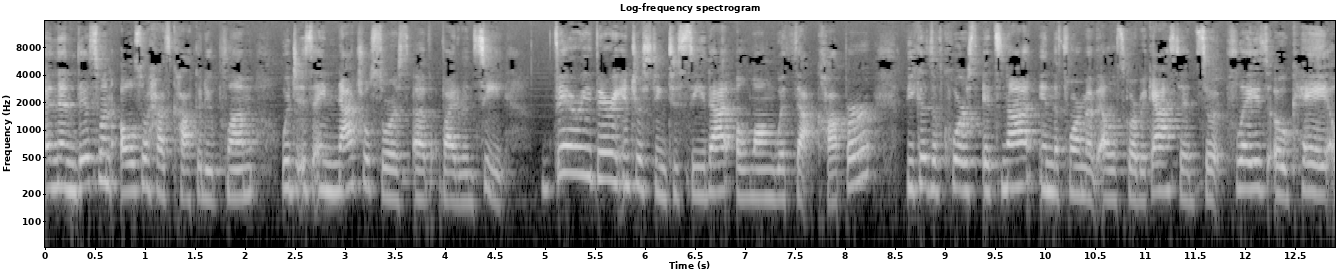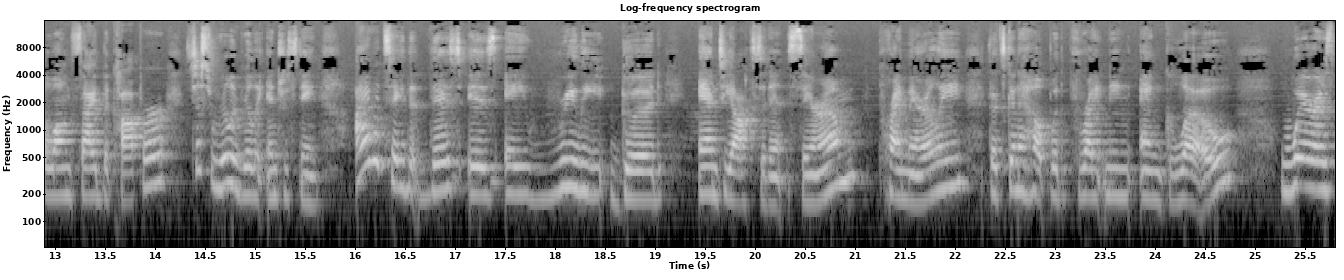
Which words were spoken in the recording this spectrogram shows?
And then this one also has kakadu plum, which is a natural source of vitamin C. very, very interesting to see that along with that copper because of course it's not in the form of L-ascorbic acid, so it plays okay alongside the copper. It's just really, really interesting. I would say that this is a really good antioxidant serum primarily that's going to help with brightening and glow. Whereas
